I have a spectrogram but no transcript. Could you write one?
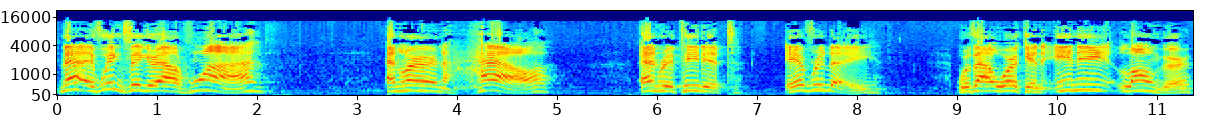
Now, if we can figure out why and learn how and repeat it every day without working any longer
